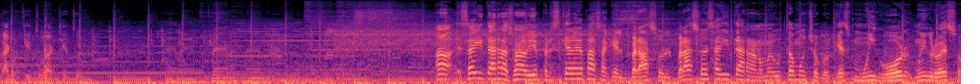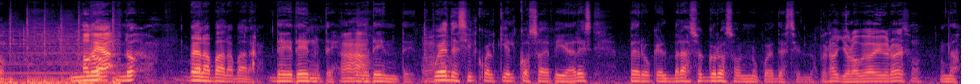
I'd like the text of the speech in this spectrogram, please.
La actitud, la actitud. Ah, esa guitarra suena bien, pero es que le pasa que el brazo, el brazo de esa guitarra no me gusta mucho porque es muy, muy grueso. No, okay. no, para, para, para. Detente, detente. Tú puedes decir cualquier cosa de Piares, pero que el brazo es grueso no puedes decirlo. Pero yo lo veo ahí grueso. No.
